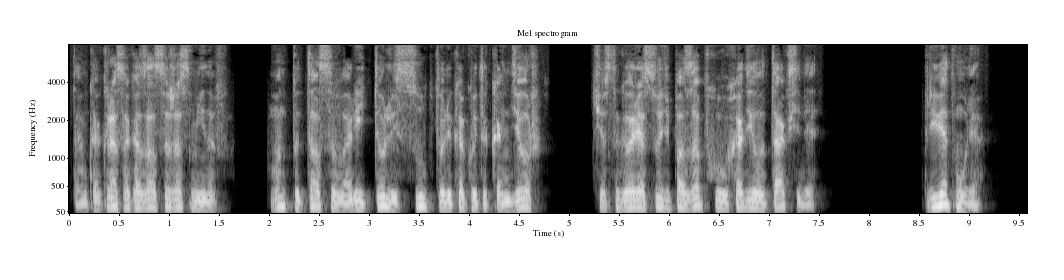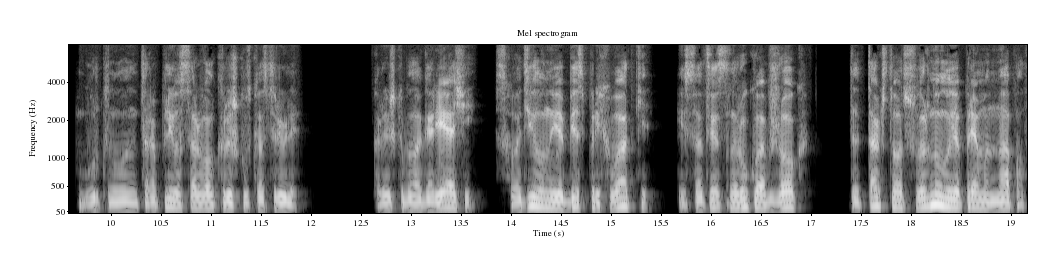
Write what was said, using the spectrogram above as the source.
Там как раз оказался Жасминов. Он пытался варить то ли суп, то ли какой-то кондер. Честно говоря, судя по запаху, выходило так себе. «Привет, Муля!» Буркнул он и торопливо сорвал крышку с кастрюли. Крышка была горячей, схватил он ее без прихватки и, соответственно, руку обжег, да так, что отшвырнул ее прямо на пол.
